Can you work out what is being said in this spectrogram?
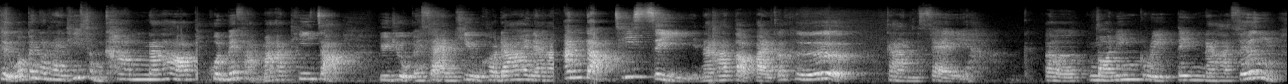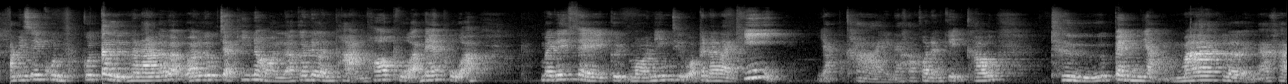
ถือว่าเป็นอะไรที่สำคัญนะคะ คุณไม่สามารถที่จะอยู่ๆไปแซงคิวเขาได้นะคะ อันดับทีสี่4 นะคะ ต่อไปก็คือการ say เอ่อ morning greeting นะคะ ซึ่งไม่ใช่คุณกูตื่นมาแล้วแล้วแบบว่าลุกจากที่นอนแล้วก็เดินผ่านพ่อผัวแม่ผัว ไม่ได้ say good morning ถือว่าเป็นอะไรที่หยาบคายนะคะ คนอังกฤษเขาถือเป็นอย่างมากเลยนะคะ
